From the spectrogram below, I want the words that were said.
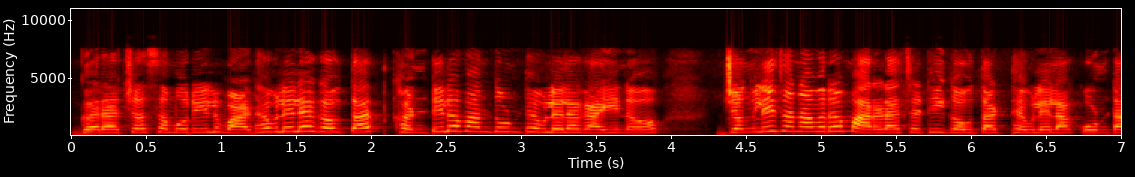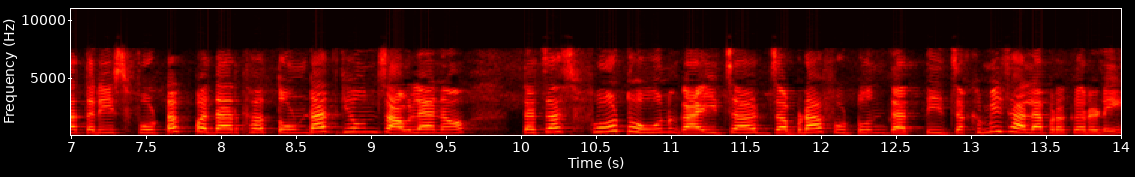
घराच्या समोरील वाढवलेल्या गवतात खंटीला बांधून ठेवलेल्या गायीनं जंगली जनावरं मारण्यासाठी गवतात ठेवलेला कोणता तरी स्फोटक पदार्थ तोंडात घेऊन चावल्यानं त्याचा स्फोट होऊन गायीचा जबडा फुटून त्यात ती जखमी झाल्याप्रकरणी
